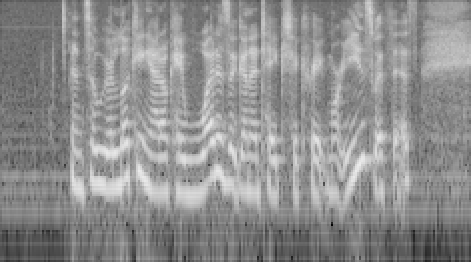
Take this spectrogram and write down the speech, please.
And so we were looking at, okay, what is it going to take to create more ease with this?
